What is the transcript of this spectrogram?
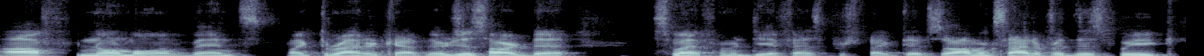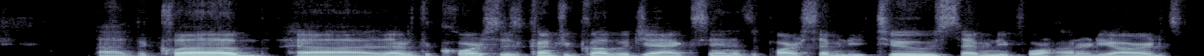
off normal events like the Ryder Cup, they're just hard to sweat from a DFS perspective. So I'm excited for this week. Uh, the club, uh, there's the course is Country Club of Jackson. It's a par 72, 7,400 yards.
